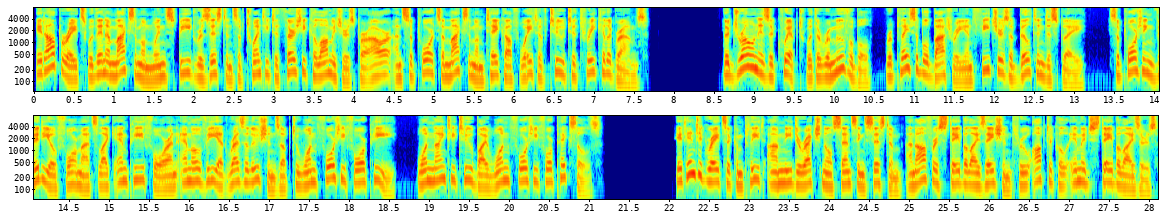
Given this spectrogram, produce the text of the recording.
It operates within a maximum wind speed resistance of 20 to 30 km per hour and supports a maximum takeoff weight of 2 to 3 kg. The drone is equipped with a removable, replaceable battery and features a built-in display, supporting video formats like MP4 and MOV at resolutions up to 144p, 192 by 144 pixels. It integrates a complete omnidirectional sensing system and offers stabilization through optical image stabilizers,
